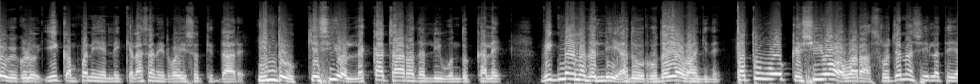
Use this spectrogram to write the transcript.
ಉದ್ಯೋಗಿಗಳು ಈ ಕಂಪನಿಯಲ್ಲಿ ಕೆಲಸ ನಿರ್ವಹಿಸುತ್ತಿದ್ದಾರೆ. ಇಂದು ಕೆಸಿಯೋ ಲೆಕ್ಕಾಚಾರದಲ್ಲಿ ಒಂದು ಕಲೆ. ವಿಜ್ಞಾನದಲ್ಲಿ ಅದು ಹೃದಯವಾಗಿದೆ. ತತುವೋ ಕೆಸಿಯೋ ಅವರ ಸೃಜನಶೀಲತೆಯ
